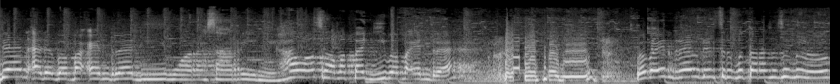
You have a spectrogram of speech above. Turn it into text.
Dan ada Bapak Endra di Muara Sari nih. Halo, selamat pagi Bapak Endra. Selamat pagi. Bapak Endra udah seruput susu belum?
